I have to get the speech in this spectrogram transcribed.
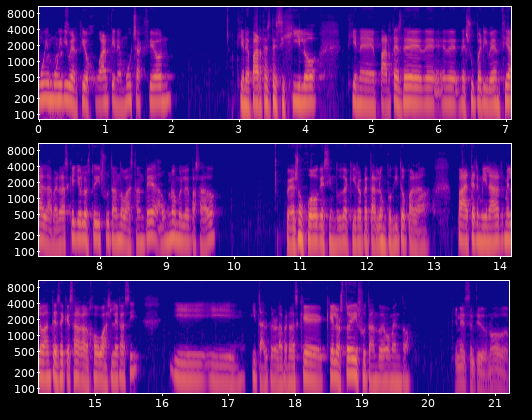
muy, muy divertido jugar, tiene mucha acción, tiene partes de sigilo, tiene partes de, de- de- de supervivencia. La verdad es que yo lo estoy disfrutando bastante, aún no me lo he pasado. Pero es un juego que sin duda quiero apretarle un poquito para, para terminármelo antes de que salga el Hogwarts Legacy y, y- y tal. Pero la verdad es que, que lo estoy disfrutando de momento. Tiene sentido, ¿no?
